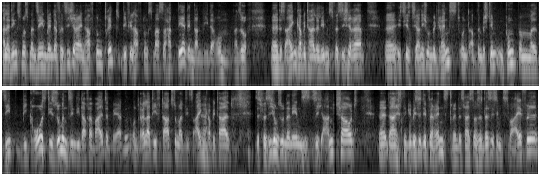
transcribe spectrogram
Allerdings muss man sehen, wenn der Versicherer in Haftung tritt, wie viel Haftungsmasse hat der denn dann wiederum? Also äh, das Eigenkapital der Lebensversicherer äh, ist jetzt ja nicht unbegrenzt und ab einem bestimmten Punkt, wenn man mal sieht, wie groß die Summen sind, die da verwaltet werden und relativ dazu mal das Eigenkapital des Versicherungsunternehmens sich anschaut, äh, da ist eine gewisse Differenz drin. Das heißt also, das ist im Zweifel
